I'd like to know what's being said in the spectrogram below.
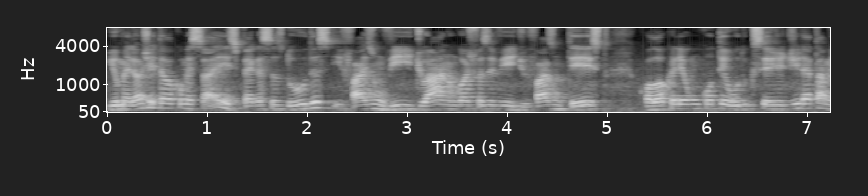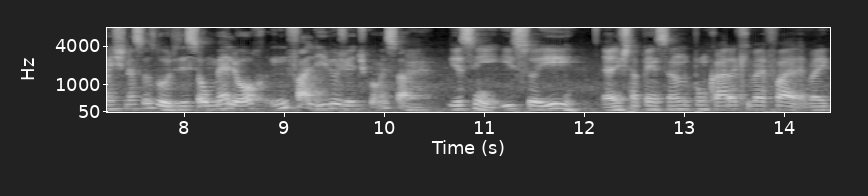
E o melhor jeito dela começar é esse: pega essas dúvidas e faz um vídeo. Ah, não gosto de fazer vídeo, faz um texto, coloca ali algum conteúdo que seja diretamente nessas dores. Esse é o melhor, infalível jeito de começar. É. E assim, isso aí, a gente tá pensando pra um cara que vai, vai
